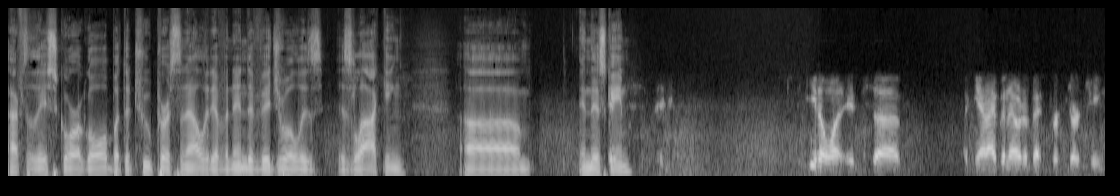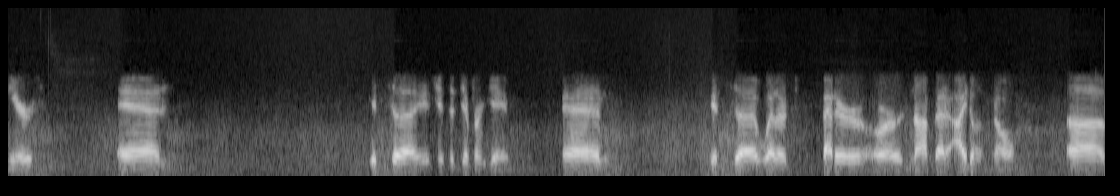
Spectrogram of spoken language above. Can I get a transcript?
after they score a goal, but the true personality of an individual is is lacking um, in this game? you know what? It's uh, again, I've been out of it for 13 years, and it's uh, it's just a different game, and it's uh, whether it's better or not better, I don't know. Uh,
